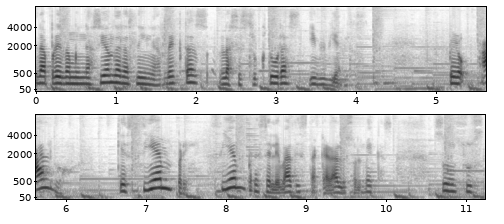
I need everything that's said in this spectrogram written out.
la predominación de las líneas rectas, las estructuras y viviendas. Pero algo que siempre, siempre se le va a destacar a los olmecas son sus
